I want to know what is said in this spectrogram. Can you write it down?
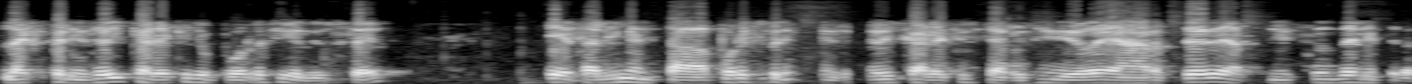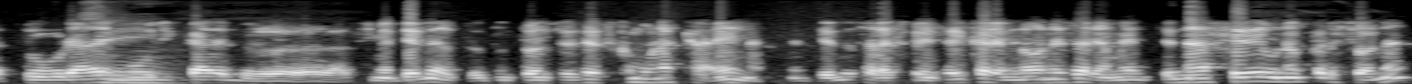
la experiencia vicaria que yo puedo recibir de usted es alimentada por experiencia vicaria que usted ha recibido de arte, de artistas, de literatura, de música, de ¿sí me entiendes? Entonces es como una cadena, ¿me entiendes? O sea, la experiencia vicaria no necesariamente nace de una persona,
